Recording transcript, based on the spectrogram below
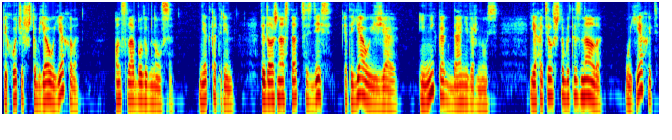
Ты хочешь, чтобы я уехала?» Он слабо улыбнулся. «Нет, Катрин, ты должна остаться здесь. Это я уезжаю и никогда не вернусь. Я хотел, чтобы ты знала. Уехать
